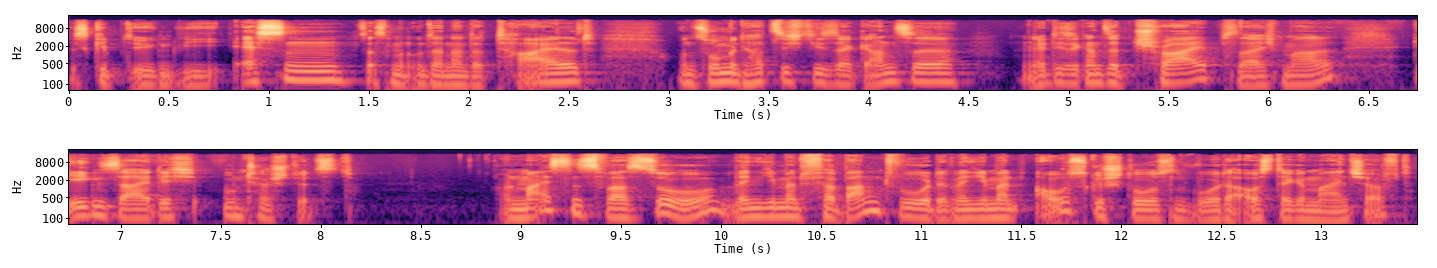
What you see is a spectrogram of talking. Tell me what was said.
Es gibt irgendwie Essen, das man untereinander teilt. Und somit hat sich dieser ganze, ja, dieser ganze Tribe, sag ich mal, gegenseitig unterstützt. Und meistens war es so, wenn jemand verbannt wurde, wenn jemand ausgestoßen wurde aus der Gemeinschaft,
